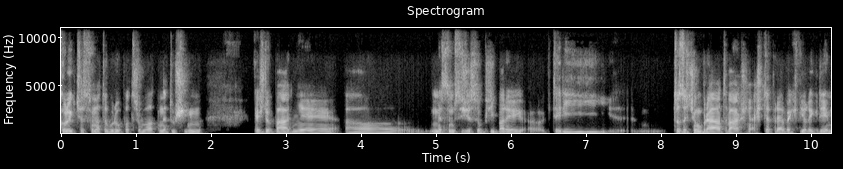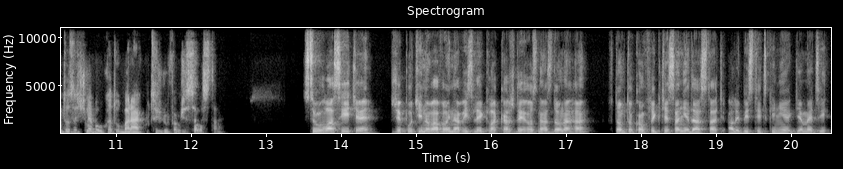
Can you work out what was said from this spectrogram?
kolik času na to budou potřebovat, netuším. Každopádně uh, myslím si, že jsou případy, který to začnou brát vážně až teprve ve chvíli, kdy jim to začne bouchat u baráku, což doufám, že se nestane. Souhlasíte, že Putinová vojna vyzliekla každého z nás do naha? V tomto konflikte sa nedá stať alibisticky niekde medzi.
